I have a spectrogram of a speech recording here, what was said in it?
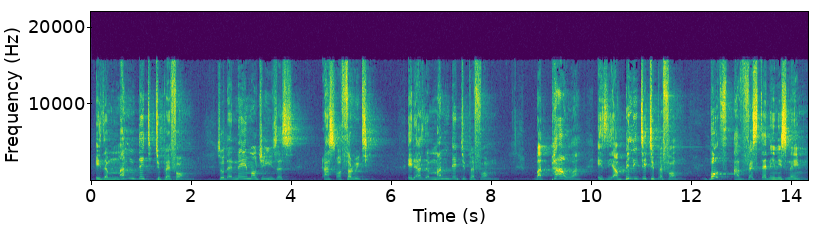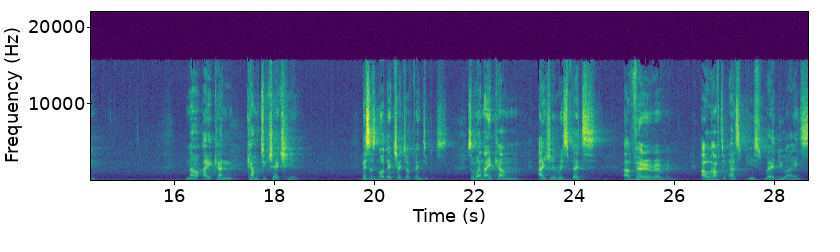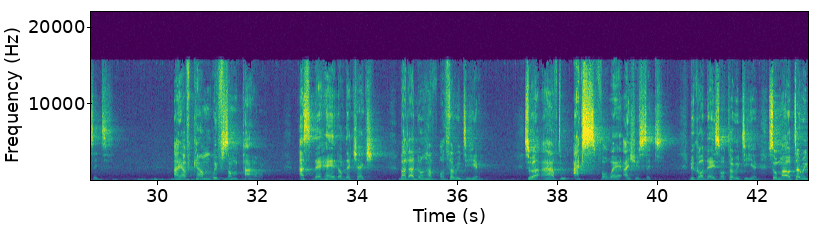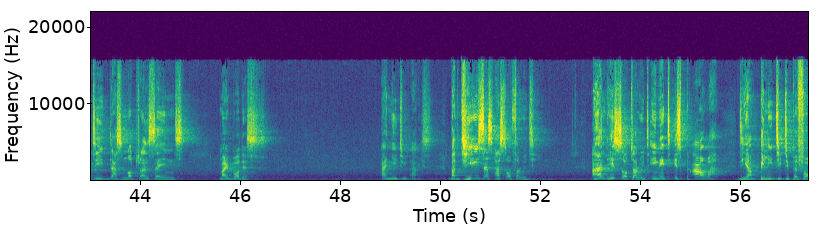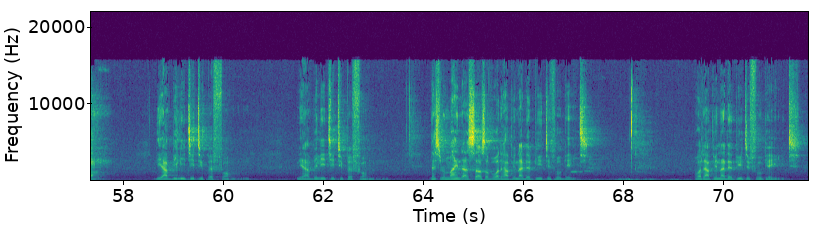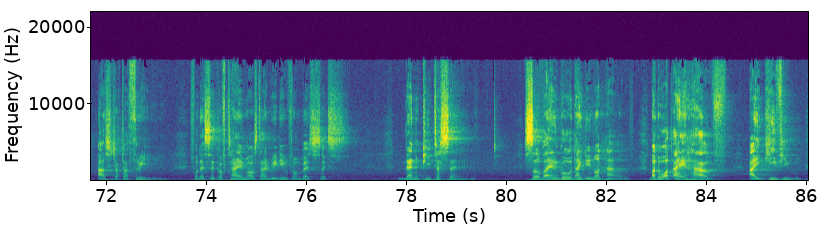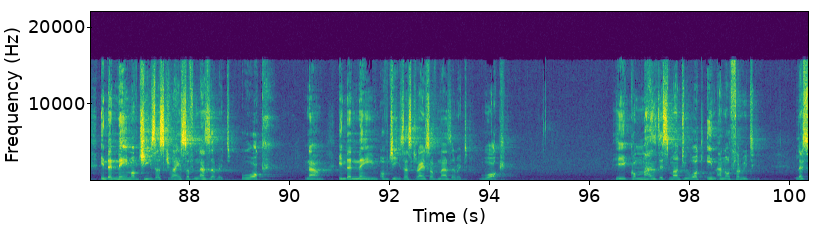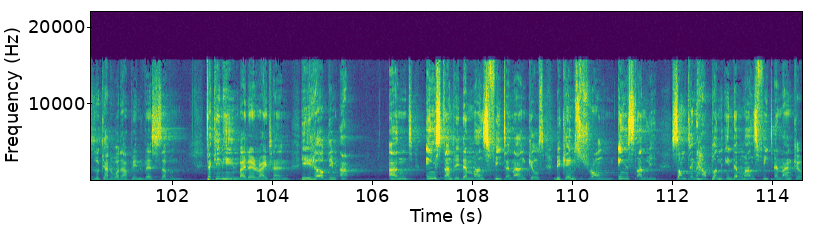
is the mandate to perform. So the name of Jesus has authority. It has the mandate to perform. But power is the ability to perform. Both are vested in his name. Now I can come to church here. This is not the church of Pentecost. So when I come, I should respect our very reverend. I will have to ask, please, where do I sit? I have come with some power as the head of the church, but I don't have authority here. So I have to ask for where I should sit because there is authority here. So my authority does not transcend my borders. I need to ask. But Jesus has authority. And his authority in it is power, the ability to perform. The ability to perform. The ability to perform. Let's remind ourselves of what happened at the beautiful gate. What happened at the beautiful gate? Acts chapter 3. For the sake of time, I'll start reading from verse 6. Then Peter said, Silver and gold I do not have, but what I have I give you. In the name of Jesus Christ of Nazareth, walk. Now, in the name of Jesus Christ of Nazareth, walk. He commands this man to walk in an authority. Let's look at what happened, verse 7. Taking him by the right hand, he held him up, and instantly the man's feet and ankles became strong. Instantly, something happened in the man's feet and ankle.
